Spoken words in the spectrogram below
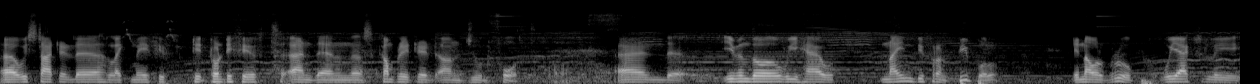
Uh, we started uh, like May 50, 25th and then uh, completed on June 4th. And uh, even though we have nine different people in our group, we actually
